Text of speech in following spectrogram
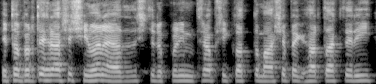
je to pro ty hráče šílené. Já teď ještě doplním třeba příklad Tomáše Pekharta, který uh,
